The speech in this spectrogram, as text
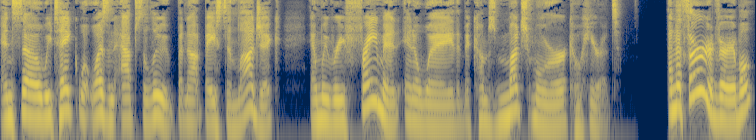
And so we take what was an absolute, but not based in logic, and we reframe it in a way that becomes much more coherent. And the third variable,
